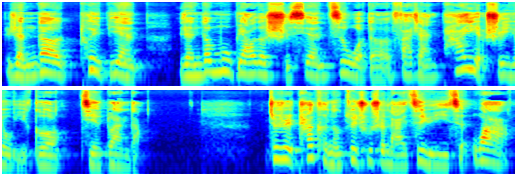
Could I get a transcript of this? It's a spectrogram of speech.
人的蜕变。人的目标的实现，自我的发展，它也是有一个阶段的，就是它可能最初是来自于一次哇，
